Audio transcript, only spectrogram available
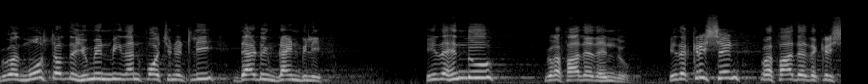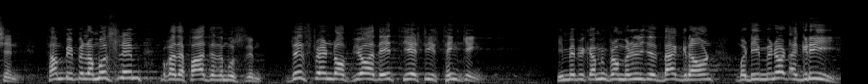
Because most of the human beings, unfortunately, they are doing blind belief. He's a Hindu because father is a Hindu. He's a Christian because father is a Christian. Some people are Muslim because their father is a Muslim. This friend of yours, atheist, is thinking. He may be coming from a religious background, but he may not agree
